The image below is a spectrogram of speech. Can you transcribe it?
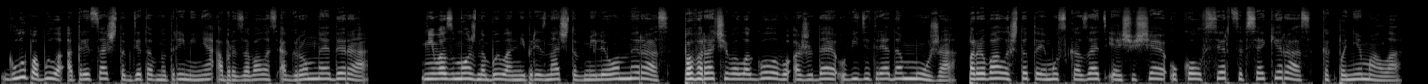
Глупо было отрицать, что где-то внутри меня образовалась огромная дыра, Невозможно было не признать, что в миллионный раз поворачивала голову, ожидая увидеть рядом мужа, порывалась что-то ему сказать и ощущая укол в сердце всякий раз, как понимала,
